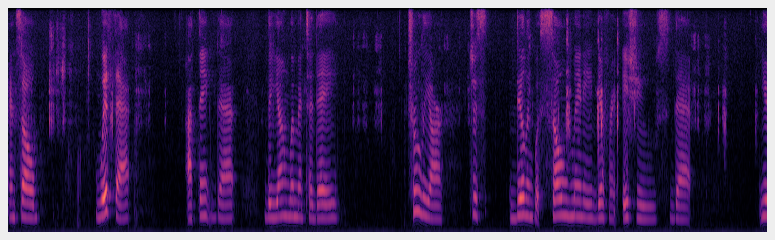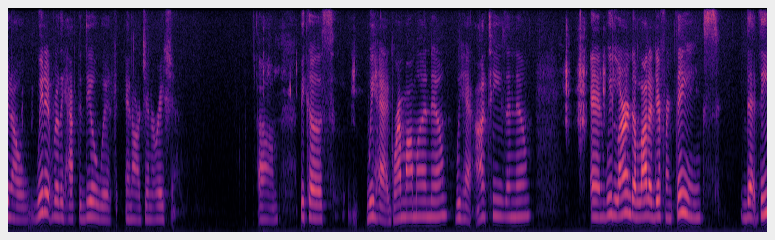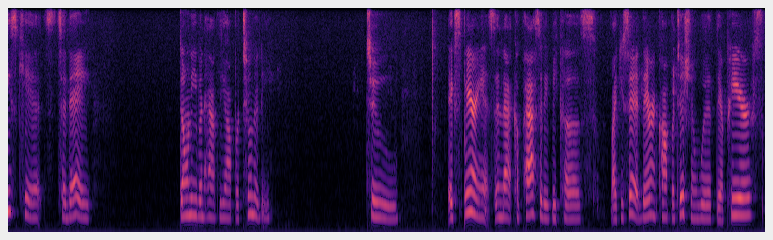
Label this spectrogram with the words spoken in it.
And so, with that, I think that the young women today truly are just dealing with so many different issues that you know, we didn't really have to deal with in our generation. Um, because we had grandmama in them, we had aunties in them, and we learned a lot of different things that these kids today don't even have the opportunity to experience in that capacity because like you said, they're in competition with their peers,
